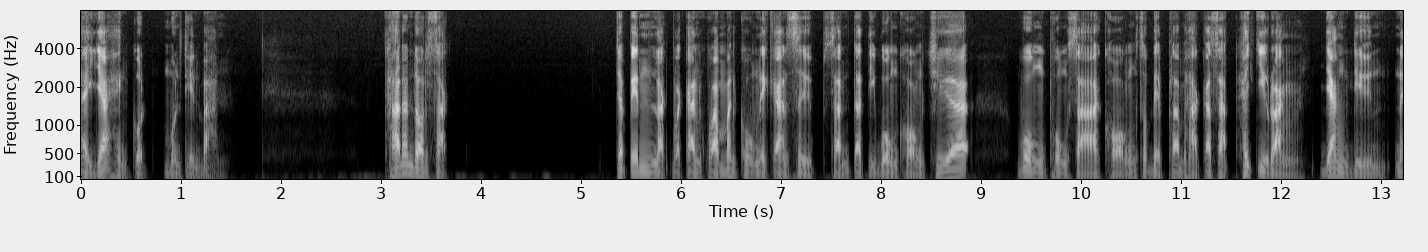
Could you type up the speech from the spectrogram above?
นัยยะแห่งกฎมนเทียนบานฐานันดรศักดิ์ จะเป็นหลักประกันความมั่นคงในการสืบสันตติวงศ์ของเชื้อ วงพงษาของสมเด็จพระมหากษัตริย์ให้จีรัง ยั่งยืนใน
